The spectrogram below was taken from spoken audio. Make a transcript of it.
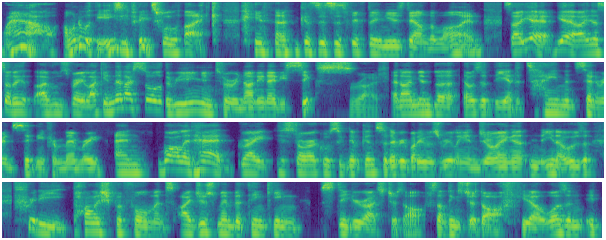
wow, I wonder what the easy beats were like, you know, because this is 15 years down the line. So yeah, yeah, I sort of I was very lucky. And then I saw the reunion tour in 1986. Right. And I remember that was at the Entertainment Centre in Sydney from memory. And while it had great historical significance and everybody was really enjoying it, and you know, it was a pretty polished performance, I just remember thinking Stevie Wright's just off. Something's just off. You know, it wasn't, it,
